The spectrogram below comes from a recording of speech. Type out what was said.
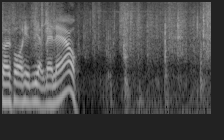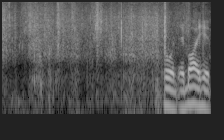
ซอยพอเห็ดเวียกได้แล้วโทษไอ้บอยเห็ด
